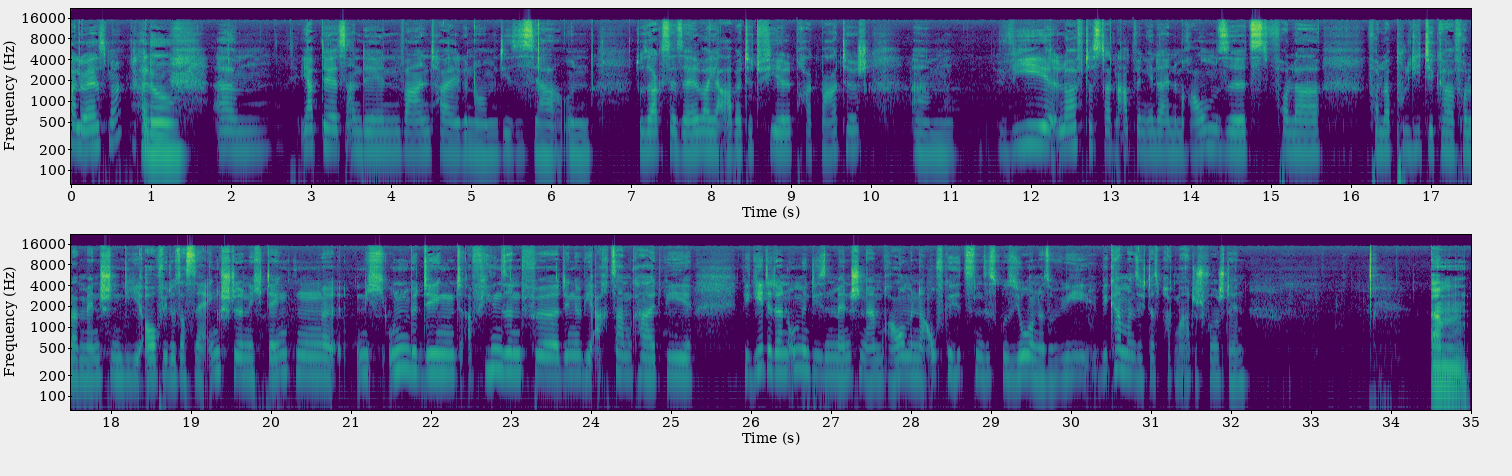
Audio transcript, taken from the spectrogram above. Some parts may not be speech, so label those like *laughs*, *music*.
Hallo erstmal. Hallo. *laughs* ähm, ihr habt ja jetzt an den Wahlen teilgenommen dieses Jahr und du sagst ja selber, ihr arbeitet viel pragmatisch. Ähm, wie läuft es dann ab, wenn ihr da in einem Raum sitzt, voller, voller Politiker, voller Menschen, die auch, wie du sagst, sehr engstirnig denken, nicht unbedingt affin sind für Dinge wie Achtsamkeit, wie, wie geht ihr dann um mit diesen Menschen in einem Raum, in einer aufgehitzten Diskussion? Also wie, wie kann man sich das pragmatisch vorstellen? Ähm,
